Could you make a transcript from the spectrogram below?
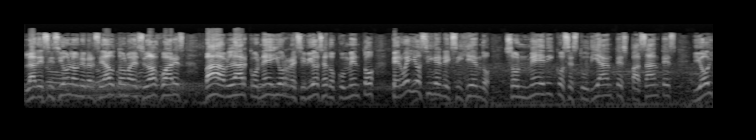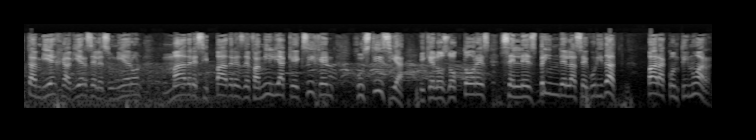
la decisión la Universidad Autónoma de Ciudad Juárez. Va a hablar con ellos, recibió ese documento, pero ellos siguen exigiendo. Son médicos, estudiantes, pasantes y hoy también Javier se les unieron madres y padres de familia que exigen justicia y que los doctores se les brinde la seguridad para continuar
